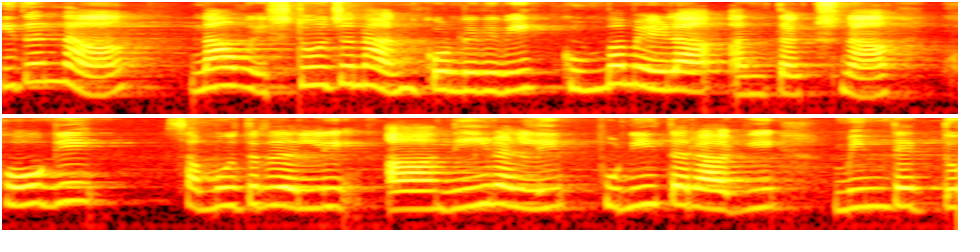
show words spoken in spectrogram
ಇದನ್ನು ನಾವು ಎಷ್ಟೋ ಜನ ಅಂದ್ಕೊಂಡಿದ್ದೀವಿ ಕುಂಭಮೇಳ ಅಂದ ತಕ್ಷಣ ಹೋಗಿ ಸಮುದ್ರದಲ್ಲಿ ಆ ನೀರಲ್ಲಿ ಪುನೀತರಾಗಿ ಮಿಂದೆದ್ದು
